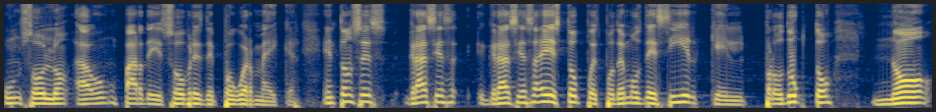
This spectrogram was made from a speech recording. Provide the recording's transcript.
un solo, a un par de sobres de Power Maker. Entonces, gracias, gracias a esto, pues podemos decir que el producto no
